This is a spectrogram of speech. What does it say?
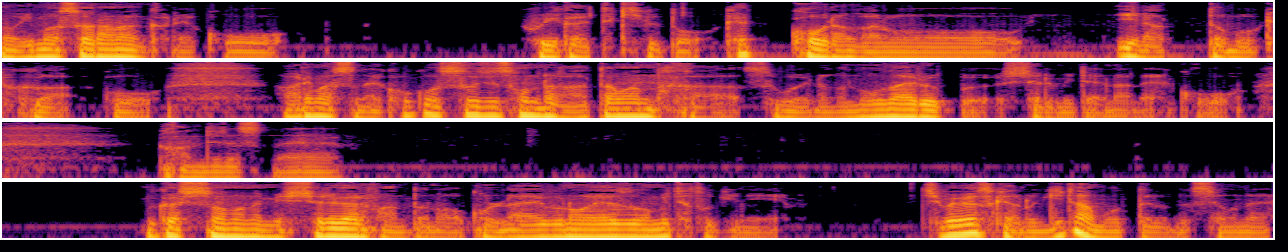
なんか今更なんかね、こう、振り返って聞くと、結構なんかあのー、いいなって思う曲が、こう、ありますね。ここ数日、そんな頭の中、すごいなんか脳内ループしてるみたいなね、こう、感じですね。昔そのね、ミッシェル・ガルファントのこのライブの映像を見たときに、千葉祐介はのギター持ってるんですよね。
